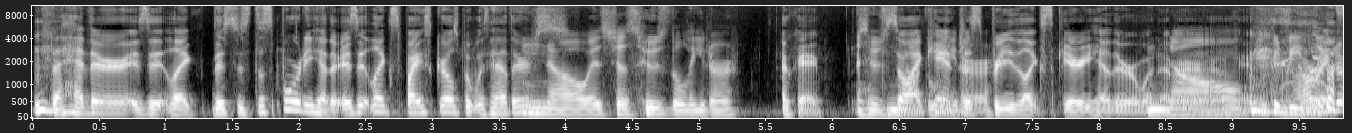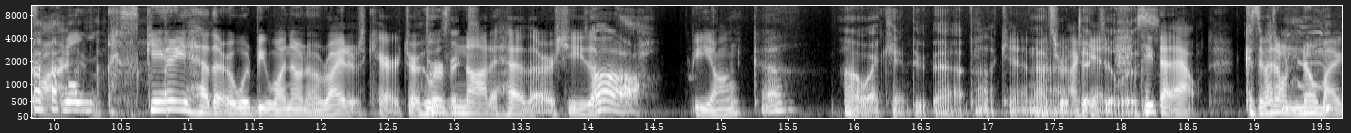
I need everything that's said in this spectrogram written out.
the Heather? Is it like this is the sporty Heather? Is it like Spice Girls but with Heathers? No, it's just who's the leader. Okay. And who's so not I can't leader. just be like scary Heather or whatever. No, Okay. you could be All right, leader. Well, scary Heather would be Winona Ryder's character, who's not a Heather. She's a Oh. Bianca. oh, I can't do that. I can't. That's I can't. ridiculous. Take that out because if I don't know my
